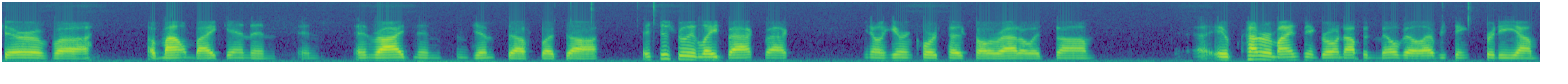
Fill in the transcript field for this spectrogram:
share of uh, of mountain biking and and and riding and some gym stuff, but uh, it's just really laid back. Back, you know, here in Cortez, Colorado, it's um, it kind of reminds me of growing up in Millville. Everything's pretty. Um,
